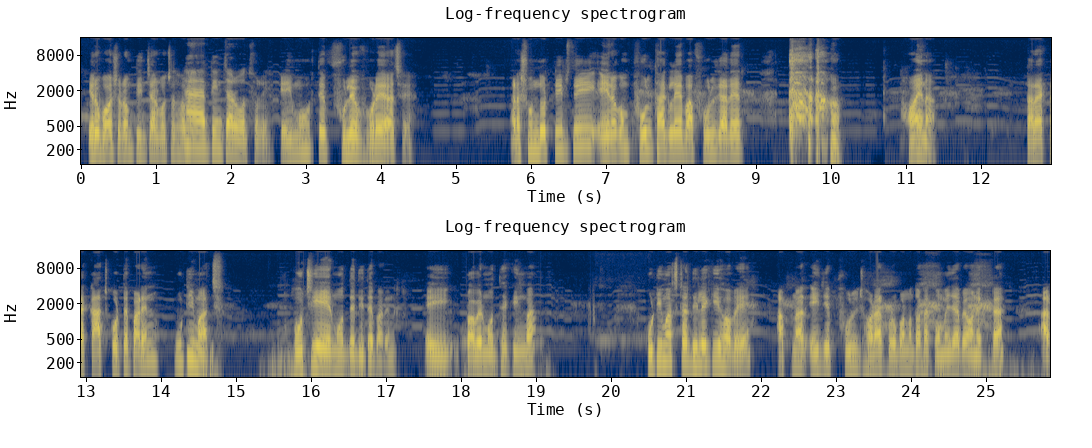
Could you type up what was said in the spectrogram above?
এরও বয়স ওরকম তিন চার বছর হবে? হ্যাঁ তিন চার বছরে এই মুহূর্তে ফুলে ভরে আছে। একটা সুন্দর টিপস দিই এইরকম ফুল থাকলে বা ফুল যাদের হয় না তারা একটা কাজ করতে পারেন পুঁটি মাছ পচিয়ে এর মধ্যে দিতে পারেন এই টবের মধ্যে কিংবা পুঁটি মাছটা দিলে কি হবে আপনার এই যে ফুল ঝরার প্রবণতাটা কমে যাবে অনেকটা আর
